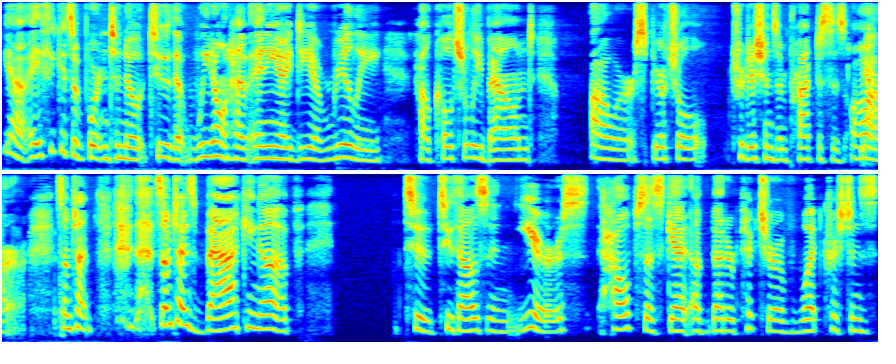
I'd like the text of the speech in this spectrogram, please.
Yeah, I think it's important to note too that we don't have any idea really how culturally bound our spiritual traditions and practices are. Yeah. Sometimes, sometimes backing up to 2000 years helps us get a better picture of what Christians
